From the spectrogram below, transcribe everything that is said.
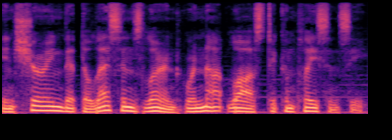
ensuring that the lessons learned were not lost to complacency.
